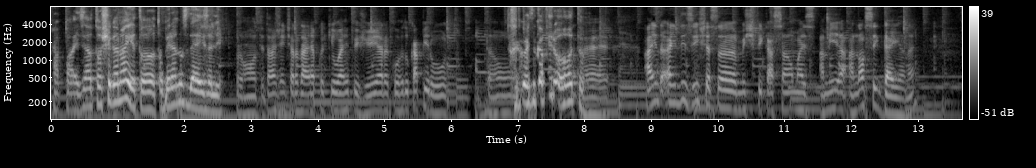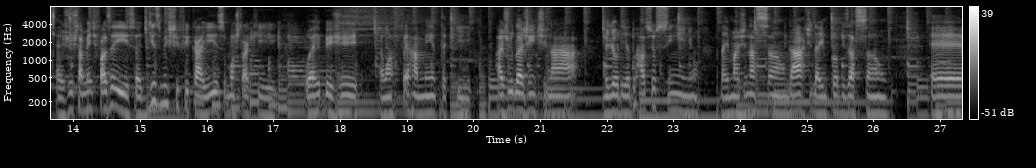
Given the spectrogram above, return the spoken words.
Rapaz, eu tô chegando aí, tô, tô beirando os 10 ali. Pronto, então a gente era da época que o RPG era cor do capiroto. Então, coisa do capiroto. É, ainda, ainda existe essa mistificação, mas a, minha, a nossa ideia, né? É justamente fazer isso, é desmistificar isso, mostrar que o RPG é uma ferramenta que ajuda a gente na melhoria do raciocínio, da imaginação, da arte da improvisação, é,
